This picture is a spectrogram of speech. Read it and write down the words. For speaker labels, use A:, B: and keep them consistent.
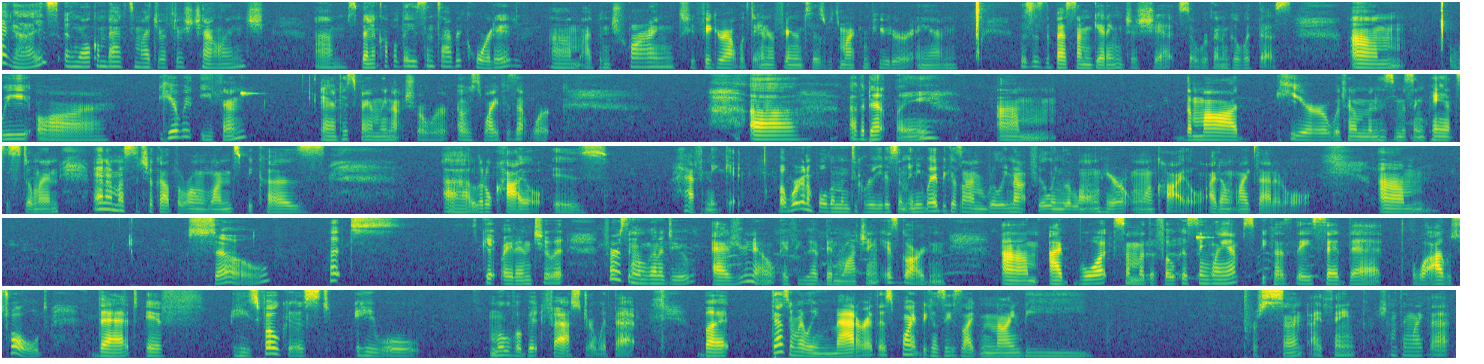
A: Hi guys and welcome back to my Drifters Challenge. Um, it's been a couple days since I recorded. Um, I've been trying to figure out what the interference is with my computer and this is the best I'm getting just yet so we're going to go with this. Um, we are here with Ethan and his family, not sure where, oh his wife is at work. Uh, evidently um, the mod here with him and his missing pants is still in. And I must have took out the wrong ones because uh, little Kyle is half naked. But we're going to pull them into Create-a-Sim anyway because I'm really not feeling the long hair on Kyle. I don't like that at all. Um, so, let's get right into it. First thing I'm going to do, as you know, if you have been watching, is garden. Um, I bought some of the focusing lamps because they said that, well, I was told that if he's focused, he will move a bit faster with that. But it doesn't really matter at this point because he's like 90%, I think, or something like that.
